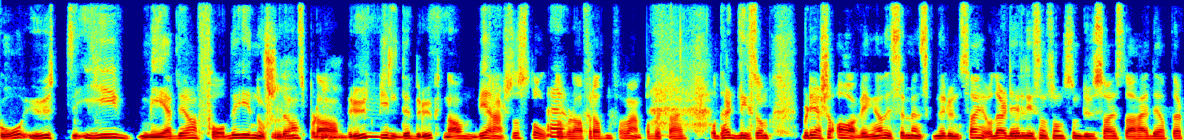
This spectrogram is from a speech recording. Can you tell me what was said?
Gå ut i media, få det i Norsk Blad. Mm. Bruk bilde, bruk navn. Vi er så stolte og glad for at den får være med på dette her. Og det er liksom, blir jeg så avhengig av disse menneskene rundt seg. Og det er det liksom sånn som du sa i stad, Heidi, at det,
